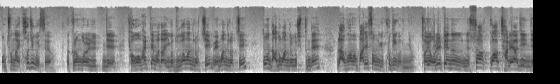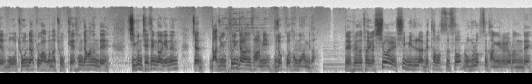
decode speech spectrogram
엄청나게 커지고 있어요. 그런 거를 이제 경험할 때마다 이거 누가 만들었지? 왜 만들었지? 또는 나도 만들고 싶은데 라고 하면 빠질 수 없는 게 코딩이거든요. 저희 어릴 때는 이제 수학, 과학 잘해야지 이제 뭐 좋은 대학교 가거나 좋게 성장하는데 지금 제 생각에는 진짜 나중에 코딩 잘하는 사람이 무조건 성공합니다. 네, 그래서 저희가 10월 12일 날 메타버스 수업 로블록스 강의를 열었는데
